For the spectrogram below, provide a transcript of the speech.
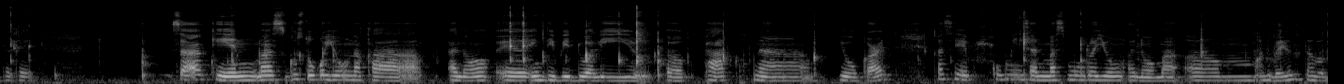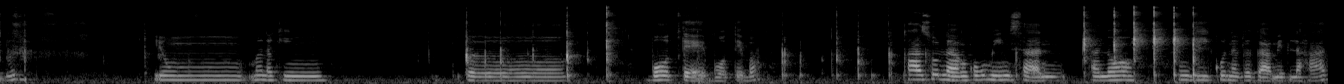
Ilagay sa akin, mas gusto ko yung naka, ano, eh, individually uh, pack na yogurt. Kasi kung minsan mas mura yung, ano, ma, um, ano ba yun tawag doon? Yung malaking uh, bote, bote ba? Kaso lang, kung minsan, ano, hindi ko nagagamit lahat.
